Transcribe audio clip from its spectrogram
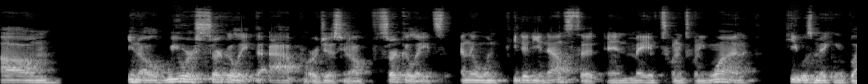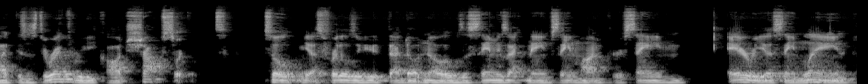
Um, you know, we were circulate the app or just, you know, circulates. And then when P. Diddy announced it in May of 2021, he was making a black business directory called Shop Circulate. So yes, for those of you that don't know, it was the same exact name, same moniker, same area, same lane.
